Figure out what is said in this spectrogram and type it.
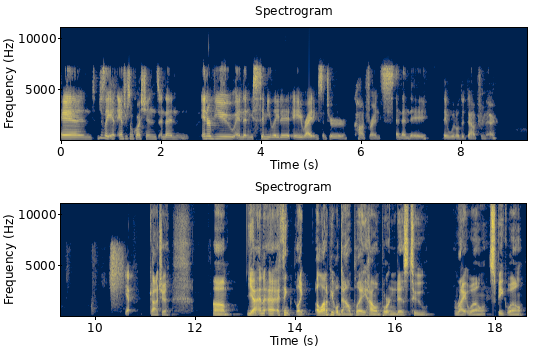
and just like answer some questions and then interview and then we simulated a writing center conference and then they they whittled it down from there Yep. Gotcha. Um, yeah, and I think like a lot of people downplay how important it is to write well, speak well,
